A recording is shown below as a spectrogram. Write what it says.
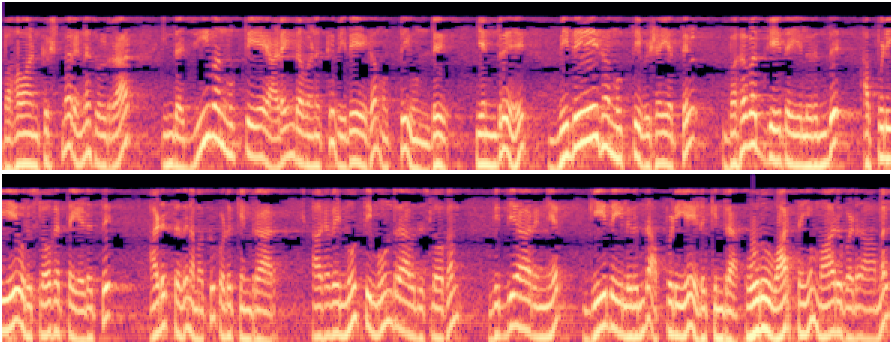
பகவான் கிருஷ்ணர் என்ன சொல்றார்? இந்த ஜீவன் முக்தியை அடைந்தவனுக்கு விதேக முக்தி உண்டு என்று விதேக முக்தி விஷயத்தில் பகவத்கீதையிலிருந்து அப்படியே ஒரு ஸ்லோகத்தை எடுத்து அடுத்தது நமக்கு கொடுக்கின்றார். ஆகவே நூத்தி மூன்றாவது ஸ்லோகம் வித்யாரண்யர் கீதையிலிருந்து அப்படியே எடுக்கின்றார். ஒரு வார்த்தையும் மாறுபடாமல்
